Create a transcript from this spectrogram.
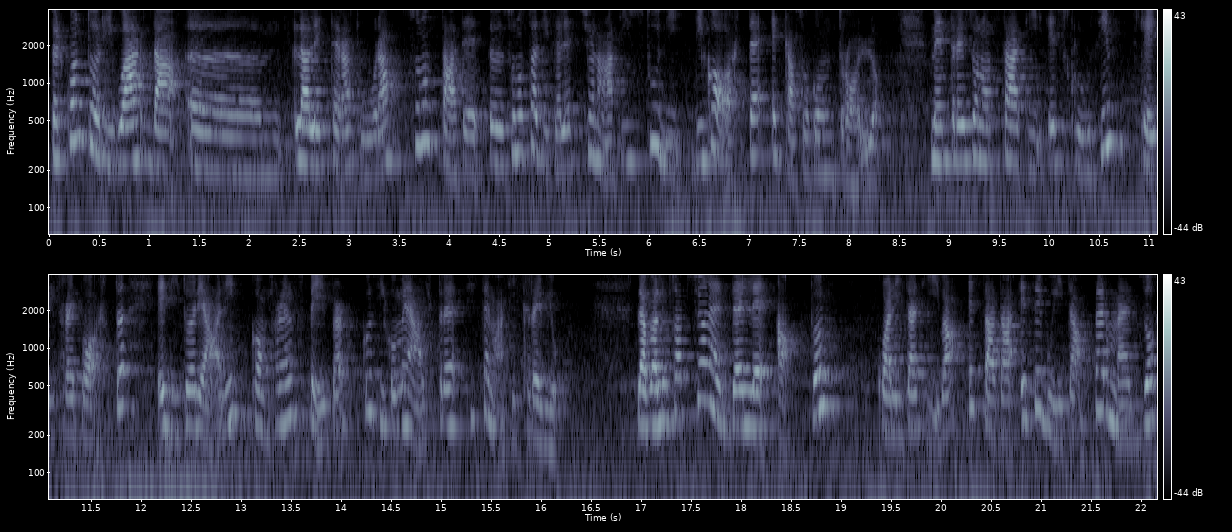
Per quanto riguarda eh, la letteratura, sono, state, eh, sono, stati selezionati studi di coorte e caso controllo, mentre sono stati esclusi case report, editoriali, conference paper, così come altre systematic review. La valutazione delle app qualitativa è stata eseguita per mezzo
